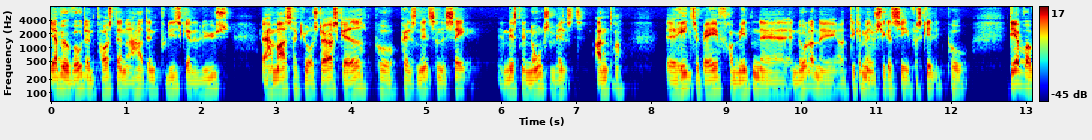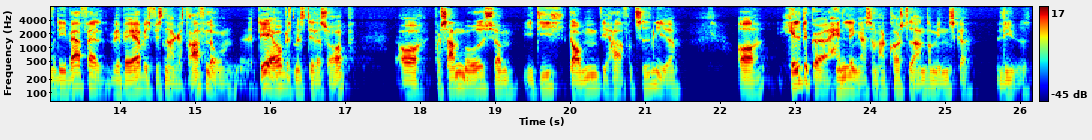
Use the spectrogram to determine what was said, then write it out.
Jeg vil jo våge den påstand, og har den politiske analyse, at Hamas har gjort større skade på palæstinensernes sag, næsten end nogen som helst andre, Øh, helt tilbage fra midten af nullerne, og det kan man jo sikkert se forskelligt på. Der, hvor det i hvert fald vil være, hvis vi snakker straffeloven, øh, det er jo, hvis man stiller sig op, og på samme måde som i de domme, vi har fra tidligere, og heldegør handlinger, som har kostet andre mennesker livet.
